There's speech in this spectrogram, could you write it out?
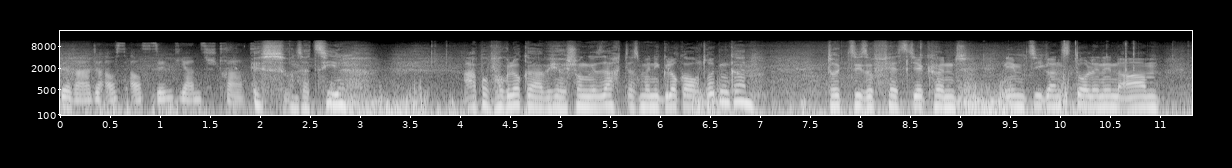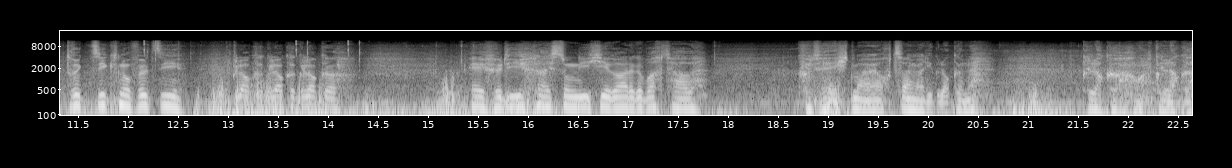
Geradeaus auf Sint-Jansstraat. ist unser Ziel. Apropos Glocke, habe ich euch schon gesagt, dass man die Glocke auch drücken kann. Drückt sie so fest ihr könnt. Nehmt sie ganz doll in den Arm. Drückt sie, knuffelt sie. Glocke, Glocke, Glocke. Hey, für die Leistung, die ich hier gerade gebracht habe, könnt ihr echt mal auch zweimal die Glocke, ne? Glocke und Glocke.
